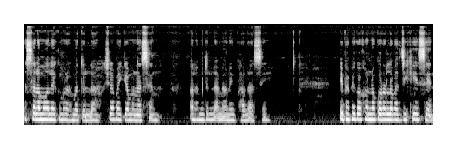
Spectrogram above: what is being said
আসসালামু আলাইকুম রহমতুল্লাহ। সবাই কেমন আছেন? আলহামদুলিল্লাহ, আমি অনেক ভালো আছি। এভাবে কখনো করলা ভাজি খেয়েছেন?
